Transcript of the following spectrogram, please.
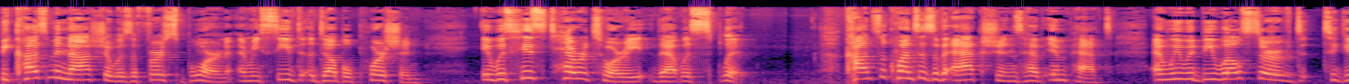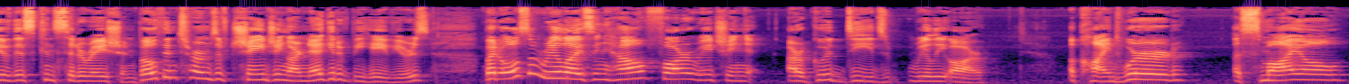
Because Menashe was the firstborn and received a double portion, it was his territory that was split. Consequences of actions have impact, and we would be well served to give this consideration, both in terms of changing our negative behaviors, but also realizing how far reaching our good deeds really are. A kind word, a smile,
